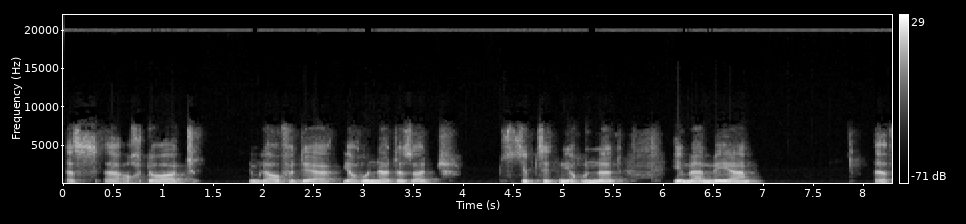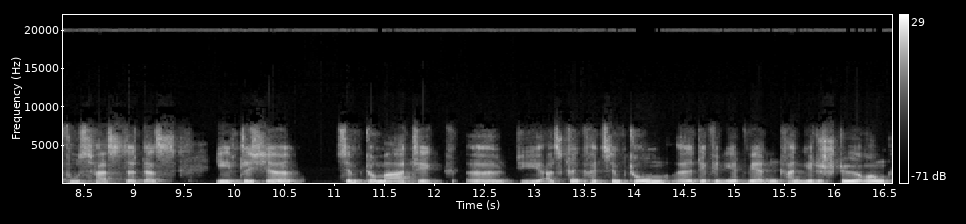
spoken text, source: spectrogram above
dass äh, auch dort im Laufe der Jahrhunderte, seit 17. Jahrhundert, immer mehr äh, Fuß fasste, dass jegliche Symptomatik, äh, die als Krankheitssymptom äh, definiert werden kann, jede Störung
